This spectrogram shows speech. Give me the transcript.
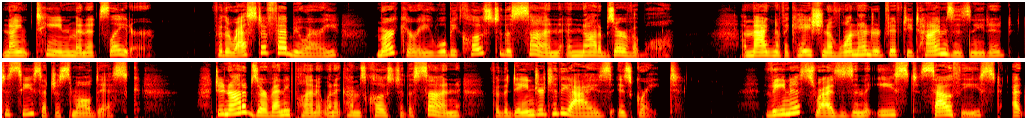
19 minutes later. For the rest of February, Mercury will be close to the sun and not observable. A magnification of 150 times is needed to see such a small disk. Do not observe any planet when it comes close to the sun, for the danger to the eyes is great. Venus rises in the east southeast at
